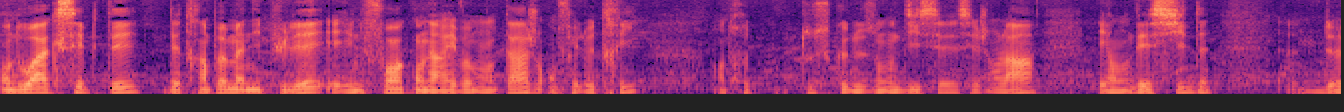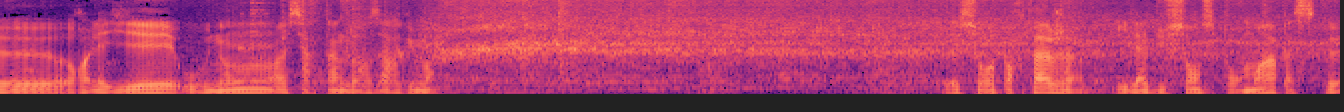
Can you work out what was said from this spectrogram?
On doit accepter d'être un peu manipulé et une fois qu'on arrive au montage, on fait le tri entre tout ce que nous ont dit ces, gens-là et on décide de relayer ou non certains de leurs arguments. ce reportage, il a du sens pour moi parce que,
